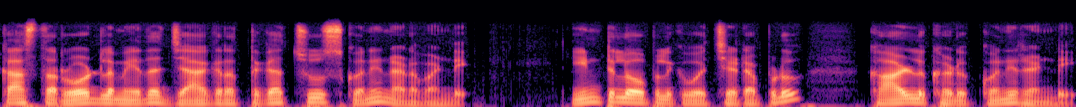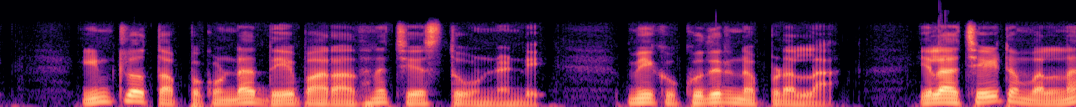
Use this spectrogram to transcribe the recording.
కాస్త రోడ్ల మీద జాగ్రత్తగా చూసుకొని నడవండి. ఇంటి లోపలికి వచ్చేటప్పుడు కాళ్ళు కడుక్కొని రండి. ఇంట్లో తప్పకుండా దీపారాధన చేస్తూ ఉండండి. మీకు కుదిరినప్పుడల్లా. ఇలా చేయటం వలన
